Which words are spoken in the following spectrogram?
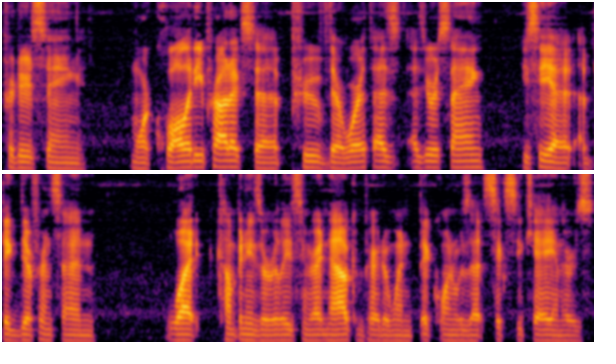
producing more quality products to prove their worth, as, as you were saying. You see a, a big difference in what companies are releasing right now compared to when Bitcoin was at 60K and there's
